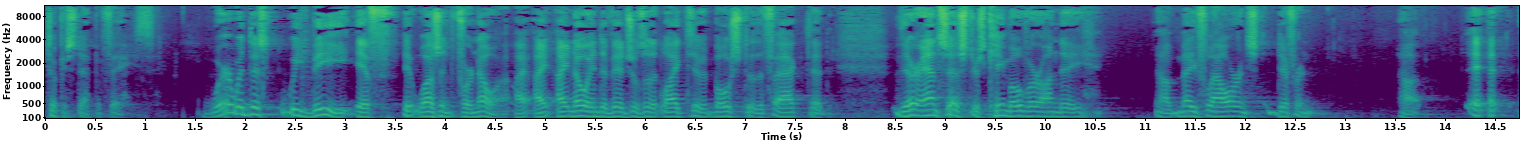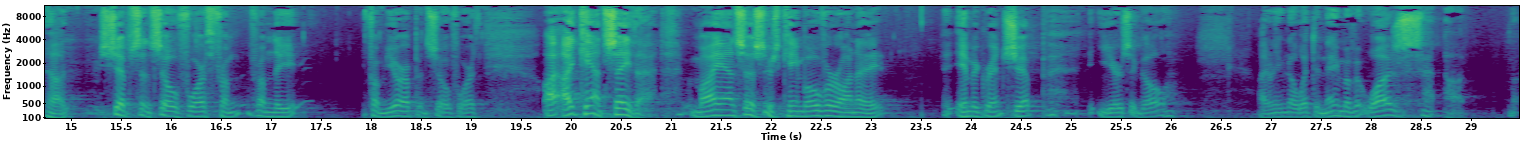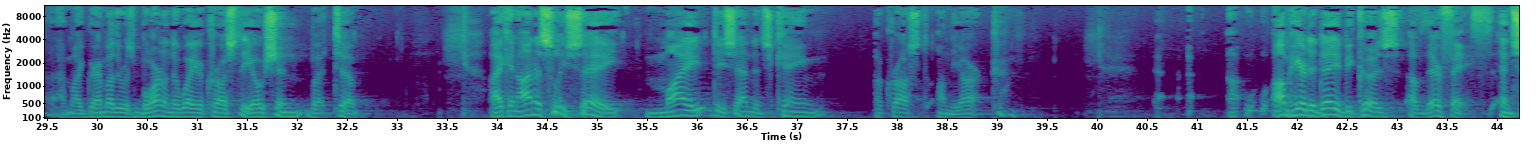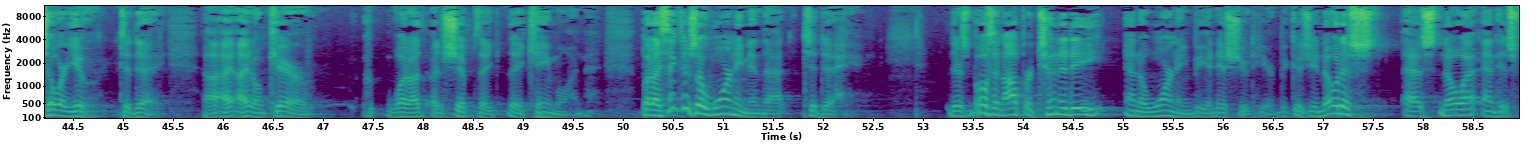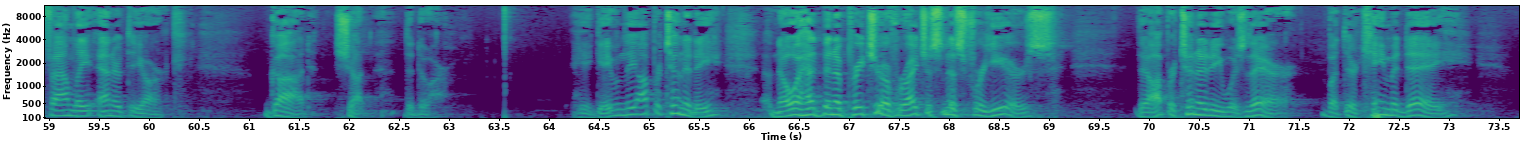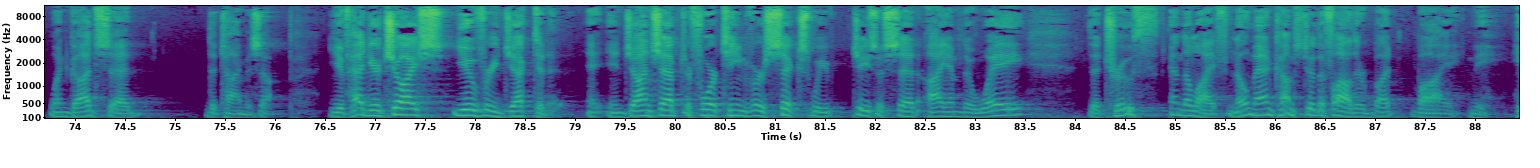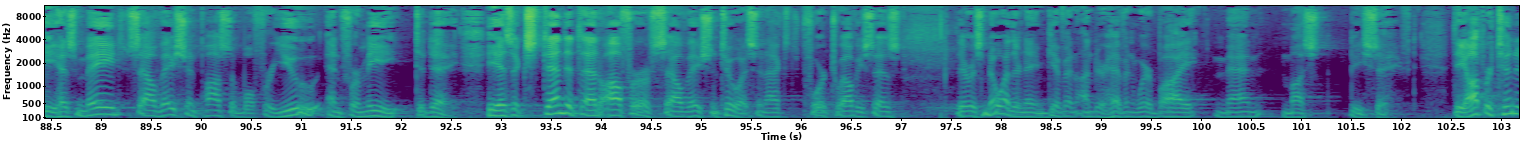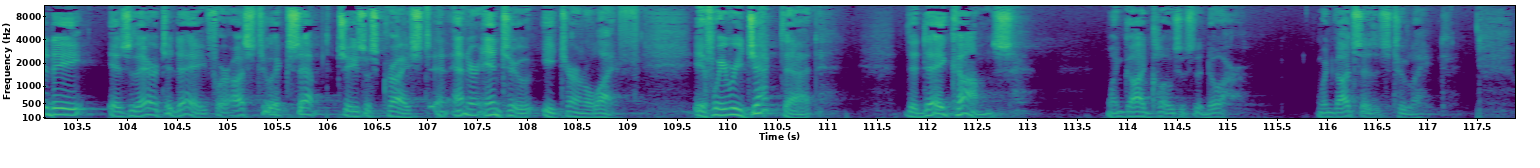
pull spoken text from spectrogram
took a step of faith? Where would this we be if it wasn't for Noah? I, I, I know individuals that like to boast of the fact that their ancestors came over on the uh, Mayflower and different uh, uh, ships and so forth from, from the from Europe and so forth. I, I can't say that. My ancestors came over on a immigrant ship years ago. I don't even know what the name of it was. Uh, my grandmother was born on the way across the ocean, but uh, I can honestly say my descendants came across on the ark. Uh, I'm here today because of their faith, and so are you today. Uh, I, I, don't care what a ship they, they came on. But I think there's a warning in that today. There's both an opportunity and a warning being issued here because you notice as Noah and his family entered the ark, God shut the door. He gave him the opportunity. Noah had been a preacher of righteousness for years. The opportunity was there, but there came a day when God said, The time is up. You've had your choice, you've rejected it. In John chapter 14, verse 6, we, Jesus said, I am the way, the truth, and the life. No man comes to the Father but by me. He has made salvation possible for you and for me today. He has extended that offer of salvation to us. In Acts 4:12 he says, "There is no other name given under heaven whereby men must be saved." The opportunity is there today for us to accept Jesus Christ and enter into eternal life. If we reject that, the day comes when God closes the door, when God says it's too late.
